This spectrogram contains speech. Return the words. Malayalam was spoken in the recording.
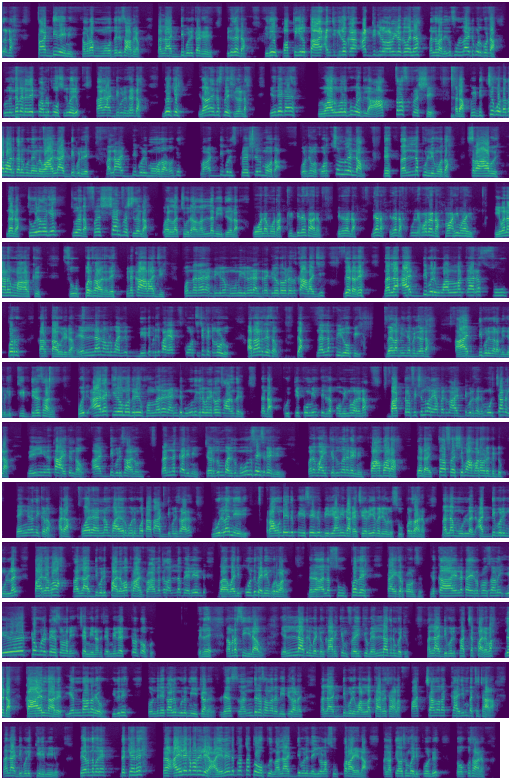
തടി നെയ്മി നമ്മുടെ മുതൽ സാധനം. നല്ല അടിപൊളി തടി ഇത് ഇതണ്ട ഇത് പത്ത് കിലോ അഞ്ച് കിലോ ഒക്കെ അഞ്ച് കിലോ ആറ് കിലോ ഒക്കെ വന്ന നല്ല സാധനം. ഇത് ഫുൾ ആയിട്ട് കൊടുക്കട്ടാ ഫുള്ളിന്റെ വില ഇപ്പൊ നമ്മൾ പോസ്റ്റിൽ വരും. നല്ല അടിപൊളി കേട്ടാ. ഇതൊക്കെ ഇതാണ് എന്റെ സ്പെഷ്യൽ കേട്ടാ ഇതിന്റെയൊക്കെ വാളുവെളുപ്പ് പോയിട്ടില്ല. അത്ര ഫ്രഷ് കേട്ടാ പിടിച്ചു കൊണ്ടുവന്ന പാരത്താണ് കൊണ്ടുവന്നത് നല്ല അടിപൊളി നല്ല അടിപൊളി മോത. നോക്കി അടിപൊളി സ്പെഷ്യൽ മോത. കുറച്ച് കുറച്ചുള്ളൂ എല്ലാം. നല്ല പുള്ളി മോത. സ്രാവ്. ഇതാണ്ട. ചൂര നോക്കിയേ. ചൂരണ്ട ഫ്രഷ് ആൻഡ് ഫ്രഷ് ഇതണ്ട. വെള്ള ചൂര നല്ല മീറ്റ് ഇതണ്ട. ഓല മോത. കിഡിലെ സാധനം. പിന്നെ ഇതണ്ട. ഇതണ്ട. ഇതണ്ട. പുള്ളി ഇതാ, മാഹി മാഹി. ഇവനാണ് മാർക്ക് സൂപ്പർ സാധനം. അതെ പിന്നെ കാളാജി. ഒന്നര രണ്ട് കിലോ മൂന്ന് കിലോ രണ്ടര കിലോ ഒക്കെ കാളാജി. ഇതണ്ട അതെ നല്ല അടിപൊളി വള്ളക്കാര സൂപ്പർ കർത്താവൂരിടാ എല്ലാം നമ്മൾ നീട്ടി പിടിച്ച് പറയാൻ കുറച്ച് കിട്ടണുള്ളൂ. അതാണ് രസം ഇതാ നല്ല പിരോപ്പി വിളമീന്റെ പിള്ളി കണ്ടാ അടിപൊളി വിളമീന്റെ പിള്ളി. കിട്ടിയ സാധനം. ഒരു അര കിലോ മുതൽ ഒന്നര രണ്ട് മൂന്ന് കിലോ വരെ സാധനം തരും. കണ്ടാ കുറ്റിപ്പൂമി തിരുതപ്പൂമി എന്ന് പറയുന്ന ബട്ടർ ഫിഷ് എന്ന് പറയാൻ പറ്റുന്ന അടിപൊളി സാധനം. മുറിച്ചാണല്ല നെയ്യ് ഇങ്ങനെ താഴത്തുണ്ടാവും. അടിപൊളി സാധനമാണ്. നല്ല കരിമീൻ. ചെറുതും വലുതും മൂന്ന് സൈസ് കരിമീൻ. വളരെ വൈക്കത്തും നല്ല കരിമീൻ. പാമ്പാട. ഇതണ്ടാ ഇത്ര ഫ്രഷ് പാമ്പാട അവിടെ കിട്ടും. എങ്ങനെ നിൽക്കണം അടാ ഒരെണ്ണം വയർ പോലും പൊട്ടാത്ത അടിപൊളി സാധനം. ഉരുളനേരി റൗണ്ട് ചെയ്ത് പീസ് ചെയ്ത് ബിരിയാണി ഉണ്ടാക്കാം. ചെറിയ വിലയുള്ളൂ സൂപ്പർ സാധനം. നല്ല മുള്ളൻ. അടിപൊളി മുള്ളൻ. പരവ. നല്ല അടിപൊളി പരവ പ്രാൻ പ്രാനൊക്കെ നല്ല വിലയുണ്ട്. വലിപ്പം വലിപ്പമുണ്ട് വിലയും കുറവാണ്. നല്ല സൂപ്പർ ടൈഗർ പ്രോൺസ് ഇത് കായലിലെ ടൈഗർ പ്രോൺസ് ആണ് ഏറ്റവും കൂടുതൽ ടേസ്റ്റ് ഉള്ള ചെമ്മീനാണ്. ചെമ്മീനിൽ ഏറ്റവും ടോപ്പ് പിന്നെ നമ്മുടെ സീലാവും. എല്ലാത്തിനും പറ്റും. കറിക്കും ഫ്രൈക്കും എല്ലാത്തിനും പറ്റും. നല്ല അടിപൊളി പച്ചപ്പരവ. പരവ ഇതേട്ടാ കായൽ നാരൻ. എന്താണെന്നറിയോ ഇതിന് തൊണ്ടിനേക്കാളും കൂടുതൽ മീറ്റാണ് എന്ത് രസമാണ് മീറ്റ് കാണാൻ. നല്ല അടിപൊളി വള്ളക്കാര ചാള. പച്ച എന്ന് പറഞ്ഞാൽ കരിം പച്ച ചാള. നല്ല അടിപൊളി കിളിമീനും. വേറെ പോലെ ഇതൊക്കെയാണ് അയലൊക്കെ പറഞ്ഞില്ലേ? അയലാണ് ഇപ്പോഴത്തെ ടോപ്പ് നല്ല അടിപൊളി നെയ്യുള്ള സൂപ്പർ അയല. നല്ല അത്യാവശ്യം വലിപ്പമുണ്ട്. ടോപ്പ് സാധനം. ഇത്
